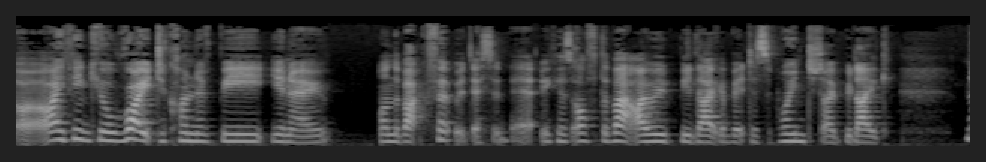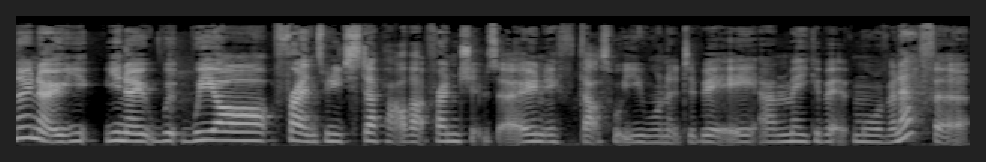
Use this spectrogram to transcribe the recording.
I think you're right to kind of be, you know, on the back foot with this a bit because off the bat I would be like a bit disappointed. I'd be like, no, no, you, you know, we, we are friends. We need to step out of that friendship zone if that's what you want it to be and make a bit more of an effort.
